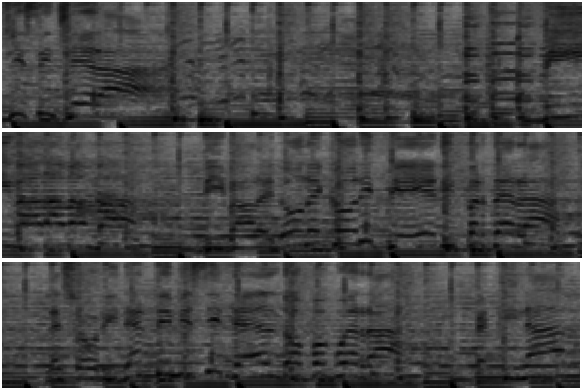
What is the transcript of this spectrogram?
così sincera. Viva la mamma, viva le donne con i piedi per terra, le sorridenti missi del dopoguerra, pettinate.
